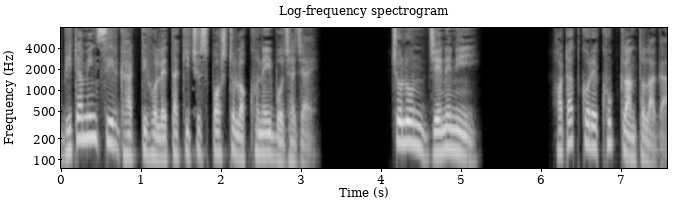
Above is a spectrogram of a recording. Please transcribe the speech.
ভিটামিন সির ঘাটতি হলে তা কিছু স্পষ্ট লক্ষণেই বোঝা যায়। চলুন জেনে নিই, হঠাৎ করে খুব ক্লান্ত লাগা।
